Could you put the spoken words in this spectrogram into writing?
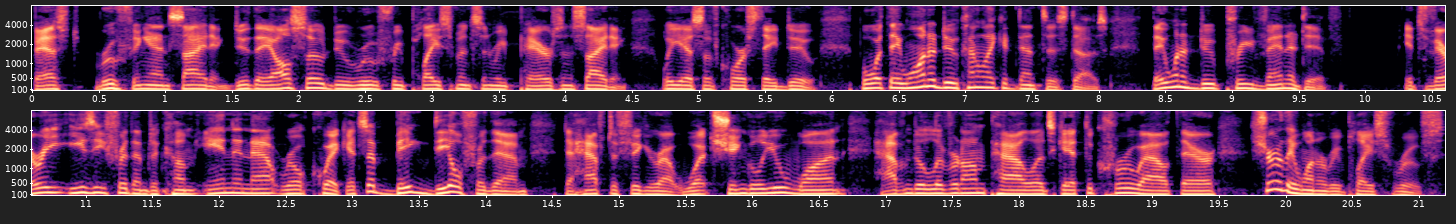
Best Roofing and Siding, do they also do roof replacements and repairs and siding? Well, yes, of course they do. But what they want to do, kind of like a dentist does, they want to do preventative. It's very easy for them to come in and out real quick. It's a big deal for them to have to figure out what shingle you want, have them delivered on pallets, get the crew out there. Sure, they want to replace roofs,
